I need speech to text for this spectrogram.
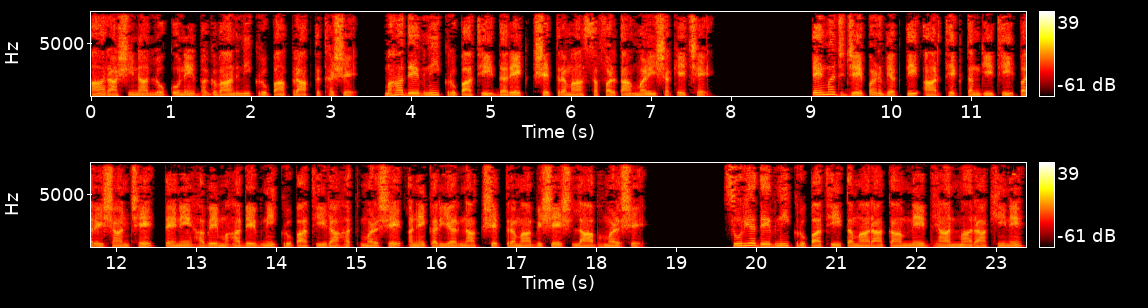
આ રાશિના લોકોને ભગવાનની કૃપા પ્રાપ્ત થશે. મહાદેવની કૃપાથી દરેક ક્ષેત્રમાં સફળતા મળી શકે છે. તેમજ જે પણ વ્યક્તિ આર્થિક તંગીથી પરેશાન છે, તેને હવે મહાદેવની કૃપાથી રાહત મળશે અને કરિયરના ક્ષેત્રમાં વિશેષ લાભ મળશે. સૂર્યદેવની કૃપાથી તમારા કામને ધ્યાનમાં રાખીને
